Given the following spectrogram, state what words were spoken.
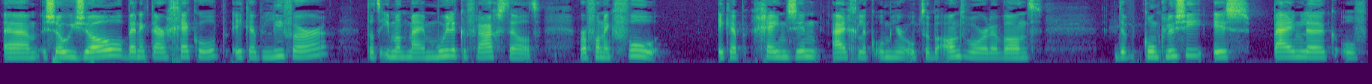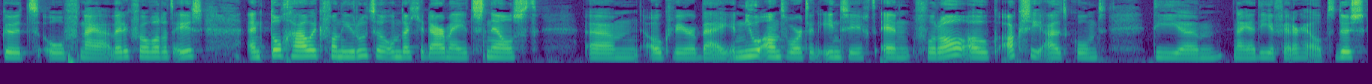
Um, sowieso ben ik daar gek op. Ik heb liever dat iemand mij een moeilijke vraag stelt. waarvan ik voel. Ik heb geen zin eigenlijk om hierop te beantwoorden. Want de conclusie is pijnlijk of kut of nou ja, weet ik veel wat het is. En toch hou ik van die route omdat je daarmee het snelst um, ook weer bij een nieuw antwoord en inzicht en vooral ook actie uitkomt die, um, nou ja, die je verder helpt. Dus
